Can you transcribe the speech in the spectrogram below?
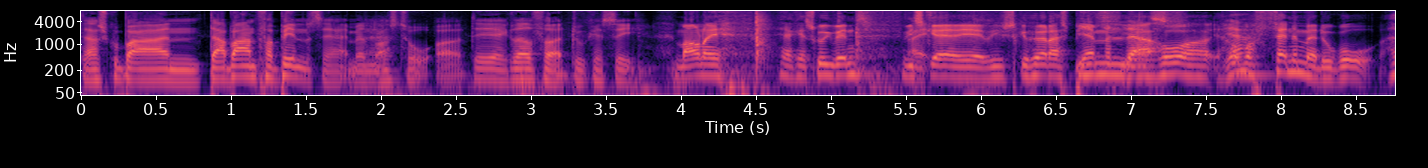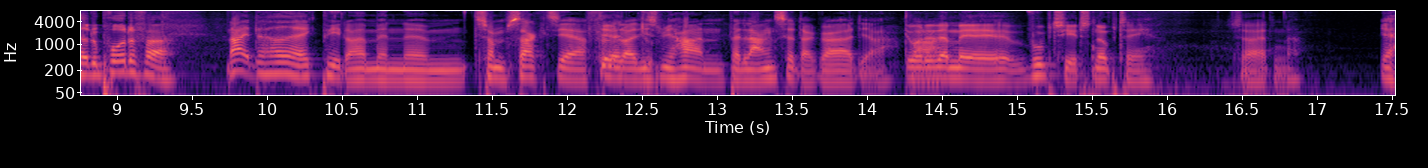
der er sgu bare en, der er bare en forbindelse her mellem Ja. os to, og det er jeg glad for, at du kan se. Magne, jeg kan sgu ikke vente. Vi Nej. skal, øh, vi skal høre dig speak. Jamen, lad jeg os- håber, jeg ja. håber fandeme, at du er god. Havde du prøvet det før? Nej, det havde jeg ikke, Peter, men øhm, som sagt, jeg føler, du- at ligesom, jeg har en balance, der gør, at jeg... Det var bare, det der med vupti et snuptag. Så er den der. Ja.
